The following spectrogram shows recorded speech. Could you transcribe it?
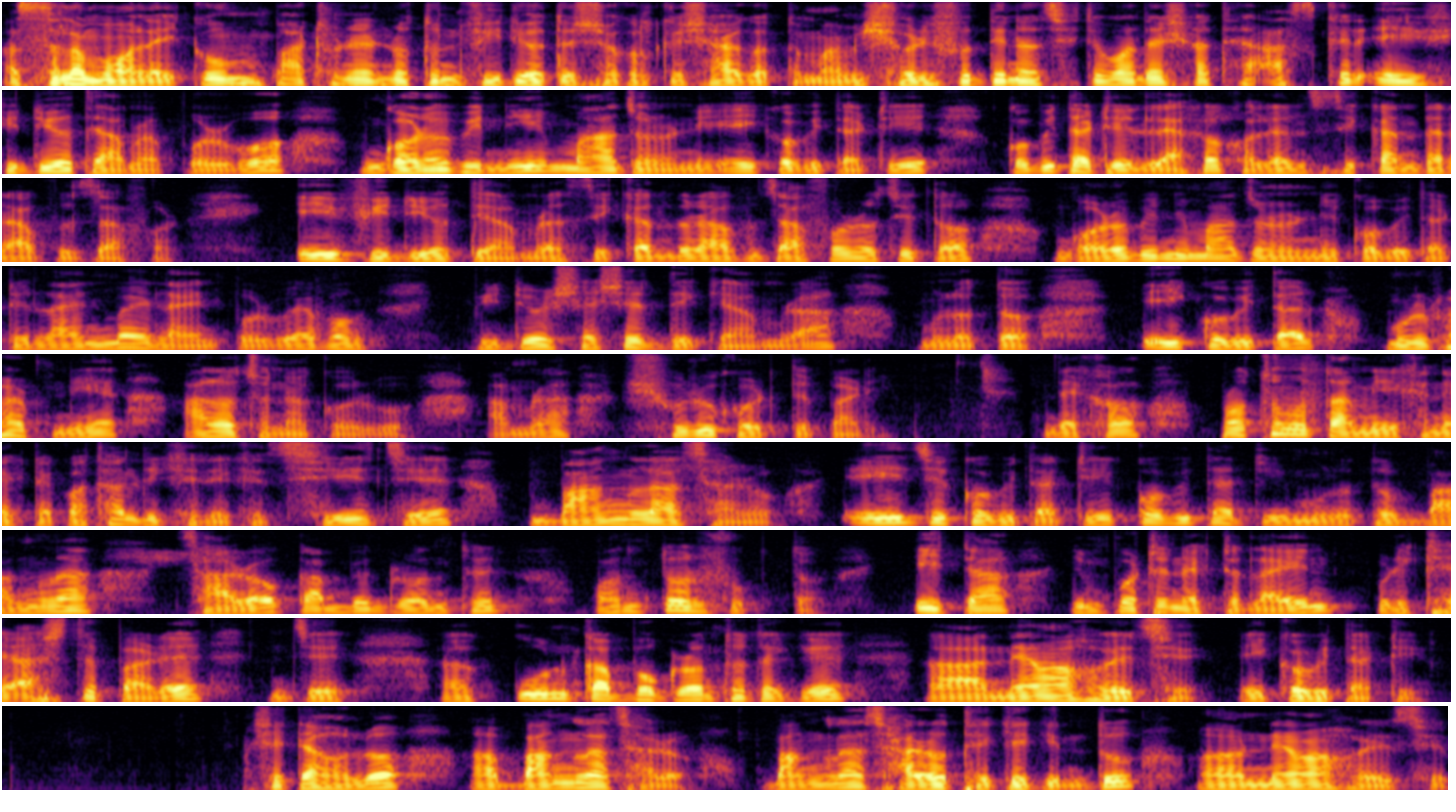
আসসালামু আলাইকুম। পাঠনের নতুন ভিডিওতে সকলকে স্বাগতম। আমি শরীফুদ্দিন আছি তোমাদের সাথে। আজকের এই ভিডিওতে আমরা পড়ব গরবিনী মা জননী এই কবিতাটি। কবিতাটির লেখক হলেন সিকান্দার আবু জাফর। এই ভিডিওতে আমরা সিকান্দার আবু জাফর রচিত গরবিনী মা জননী কবিতাটি লাইন বাই লাইন পড়ব এবং ভিডিওর শেষের দিকে আমরা মূলত এই কবিতার মূলভাব নিয়ে আলোচনা করব। আমরা শুরু করতে পারি। দেখো, প্রথমত আমি এখানে একটা কথা লিখে রেখেছি যে বাংলা ছাড়ো। এই যে কবিতাটি কবিতাটি মূলত বাংলা ছাড়ো কাব্যগ্রন্থের অন্তর্ভুক্ত। এইটা ইম্পর্টেন্ট একটা লাইন পরীক্ষায় আসতে পারে যে কোন কাব্যগ্রন্থ থেকে নেওয়া হয়েছে এই কবিতাটি। সেটা হলো বাংলা ছাড়ো। বাংলা ছাড়ো থেকে কিন্তু নেওয়া হয়েছে।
